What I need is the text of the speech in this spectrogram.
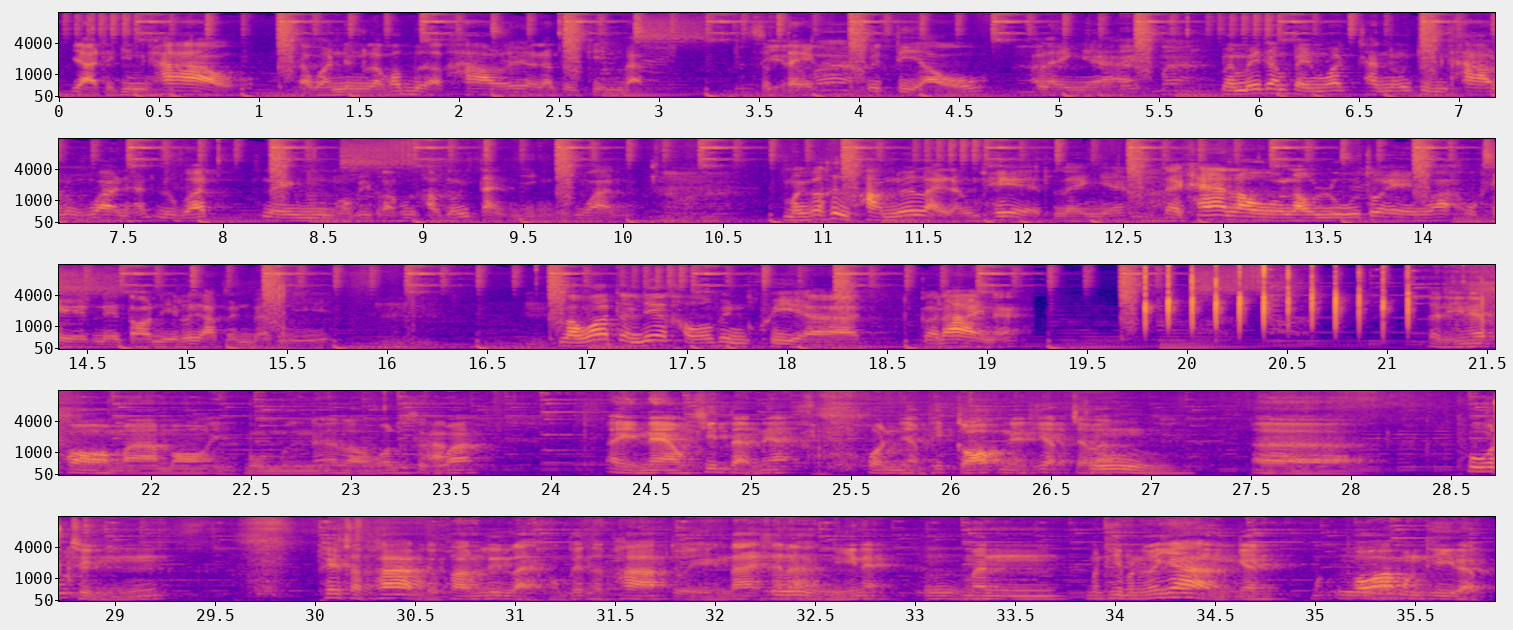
อยากจะกินข้าว แต่วันหนึ่งเราก็เบื่อข้าวแล้วอยากจะไปกินแบบสเต็กก๋วยเตี๋ยวอะไรเงี้ยฮะมันไม่จำเป็นว่าฉันต้องกินข้าวทุกวัน หรือว่าในมุมของพี่กอล์ฟคือเขาต้องแต่งหญิงทุกวัน มันก็คือความเลื่อนไหลทางเพศอะไรเงี้ยแต่แค่เราเรารู้ตัวเองว่าโอเค ในตอนนี้เราอยากเป็นแบบนี้ เราว่าจะเรียกเขาว่าเป็นเคลียร์ก็ได้นะ แต่ทีเนี้ยพอมามองอีกมุมนึงเนี่ยเราก็รู้สึกว่าไอ้แนวคิดแบบเนี้ยคนอย่างพี่ก๊อฟเนี่ยที่แบบจะแบอืบมเอ่อพูดถึงเพศสภาพหรือความลื่นไหลของเพศสภาพตัวเองได้ขนาดนี้เนี่ยอืมมันบางทีมันก็ยากเหมือนกัน เพราะว่าบางทีแบบ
